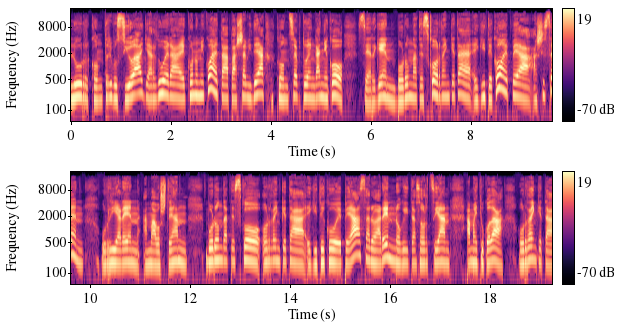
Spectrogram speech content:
Lur kontribuzioa, jarduera ekonomikoa eta pasabideak kontzeptuen gaineko zergen borondatezko ordainketa egiteko epea hasi zen urriaren amabostean borondatezko ordainketa egiteko epea zaroaren nogeita zortzian amaituko da ordainketa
